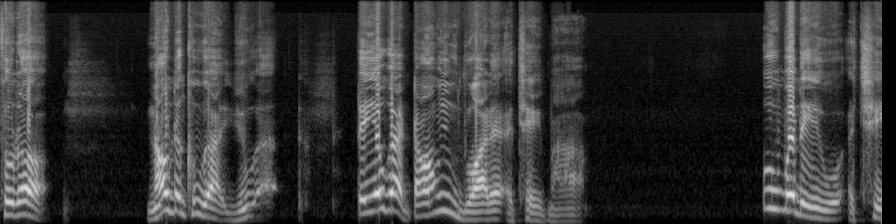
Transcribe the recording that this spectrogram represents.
ဆိုတော့နောက်တစ်ခုက US တရုတ်ကတောင်းယူသွားတဲ့အချိန်မှာဥပဒေကိုအခြေ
